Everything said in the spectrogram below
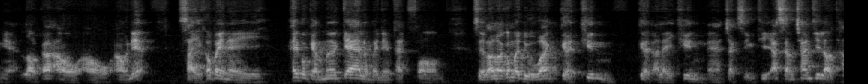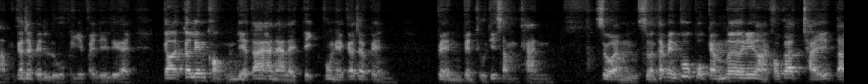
เนี่ยเราก็เอาเอาเอาเนี้ยใส่เข้าไปในให้โปรแกรมเมอร์แก้ลงไปในแพลตฟอร์ม เสร็จแล้วเราก็มาดูว่าเกิดขึ้นเกิดอะไรขึ้นจากสิ่งที่ assumption ที่เราทำก็จะเป็นลูปอย่างนี้ไปเรื่อยๆก็ก็เรื่องของ data analytics พวกนี้ก็จะเป็นเป็นเป็น tool ที่สำคัญ ส่วนส่วนถ้าเป็นพวกโปรแกรมเมอร์นี่หน่อยเขาก็ใช้แต่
